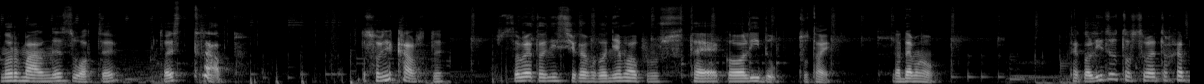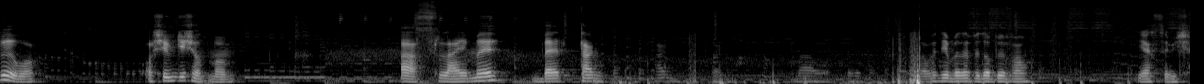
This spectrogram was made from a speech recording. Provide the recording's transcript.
normalny, złoty, to jest trap. Dosłownie każdy. W sumie to nic ciekawego nie ma oprócz tego lidu tutaj. Nade mną. Tego lidu to w sumie trochę było. 80 mam. A slimy betang. Mało. Nawet nie będę wydobywał. Nie chce mi się.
